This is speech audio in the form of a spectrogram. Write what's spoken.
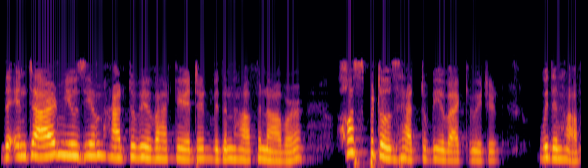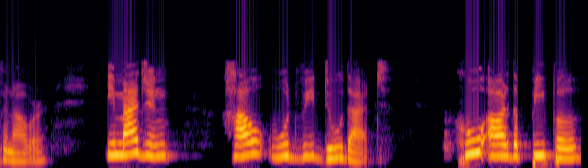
The entire museum had to be evacuated within half an hour. Hospitals had to be evacuated within half an hour. Imagine how would we do that? Who are the people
